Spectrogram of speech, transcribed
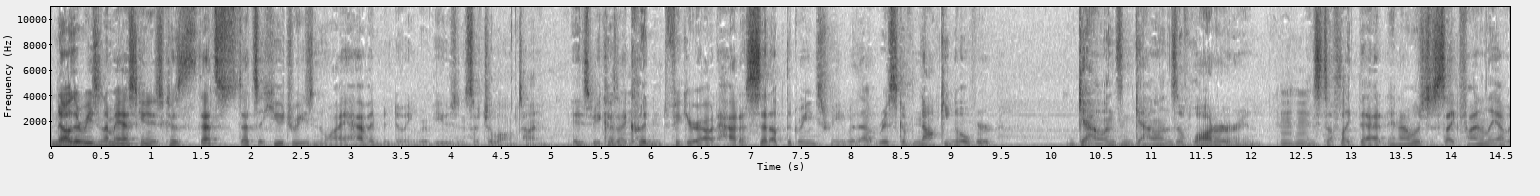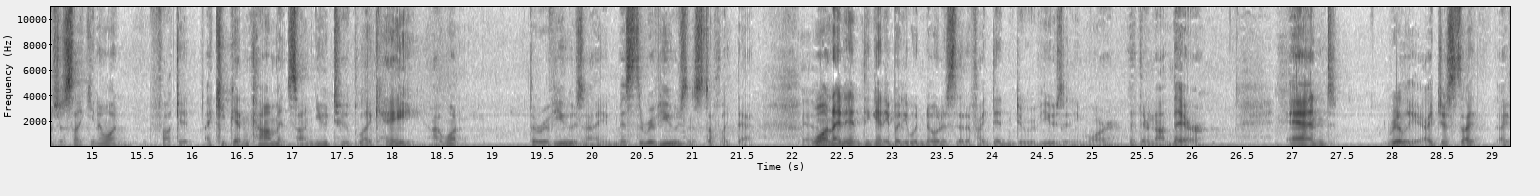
No, the reason I'm asking is because that's that's a huge reason why I haven't been doing reviews in such a long time. Is because I mm. couldn't figure out how to set up the green screen without risk of knocking over gallons and gallons of water and mm-hmm. and stuff like that. And I was just like, finally, I was just like, you know what, fuck it. I keep getting comments on YouTube like, hey, I want the reviews. I miss the reviews and stuff like that. Yeah. One, I didn't think anybody would notice that if I didn't do reviews anymore, that they're not there. And really, I just I, I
